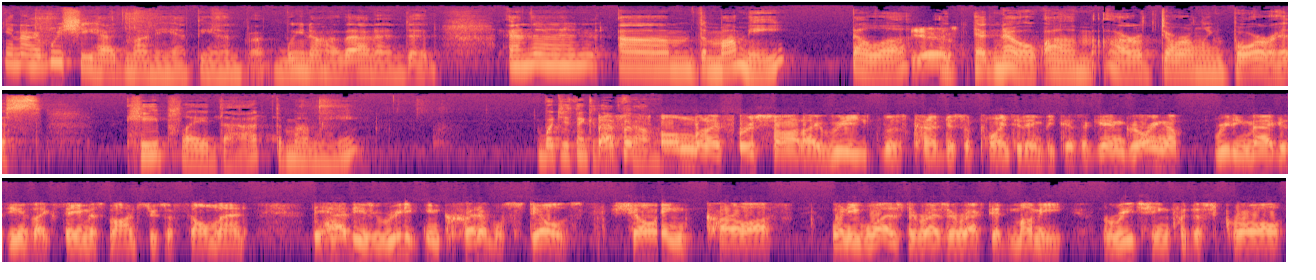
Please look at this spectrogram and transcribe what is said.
You know, I wish he had money at the end, but we know how that ended. And then um, the mummy, Bela. Yes. Uh, no, um, our darling Boris. He played that, the mummy. What do you think of That's that a film? film when I first saw it, I really was kind of disappointed in because, again, growing up reading magazines like Famous Monsters of Filmland, they had these really incredible stills showing Karloff when he was the resurrected mummy reaching for the scroll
